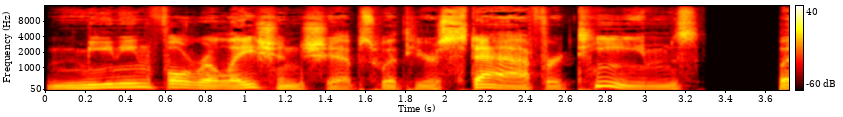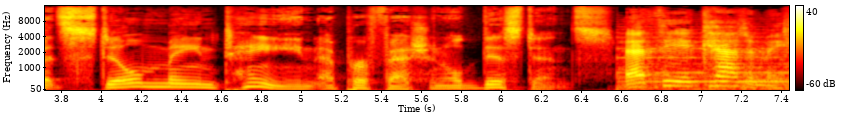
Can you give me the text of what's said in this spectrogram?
meaningful relationships with your staff or teams, but still maintain a professional distance? At the Academy,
